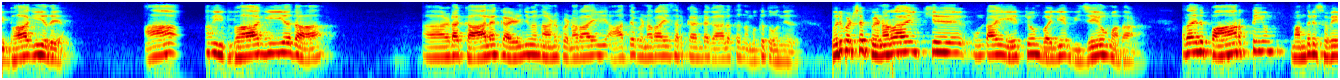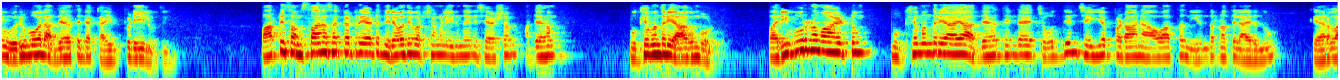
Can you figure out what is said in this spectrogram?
വിഭാഗീയതയാണ്. ആ വിഭാഗീയത യുടെ കാലം കഴിഞ്ഞുവെന്നാണ് പിണറായി ആദ്യ പിണറായി സർക്കാരിന്റെ കാലത്ത് നമുക്ക് തോന്നിയത്. ഒരുപക്ഷെ പിണറായിക്ക് ഉണ്ടായ ഏറ്റവും വലിയ വിജയവും അതാണ്. അതായത് പാർട്ടിയും മന്ത്രിസഭയും ഒരുപോലെ അദ്ദേഹത്തിന്റെ കൈപ്പിടിയിൽ ഒതുങ്ങി. പാർട്ടി സംസ്ഥാന സെക്രട്ടറി ആയിട്ട് നിരവധി വർഷങ്ങൾ ഇരുന്നതിന് ശേഷം അദ്ദേഹം മുഖ്യമന്ത്രിയാകുമ്പോൾ പരിപൂർണമായിട്ടും മുഖ്യമന്ത്രിയായ അദ്ദേഹത്തിന്റെ ചോദ്യം ചെയ്യപ്പെടാനാവാത്ത നിയന്ത്രണത്തിലായിരുന്നു കേരള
